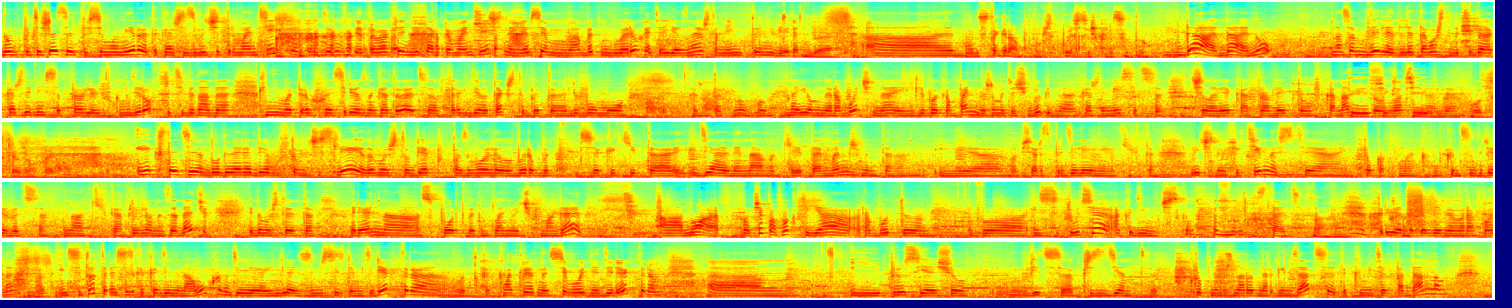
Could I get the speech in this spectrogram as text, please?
Ну, путешествовать по всему миру, это, конечно, звучит романтично. Командировки это вообще не так романтично. Я всем об этом говорю, хотя я знаю, что мне никто не верит. Да. А... В Инстаграм, потому что постишь красоту. Да, да. Ну, на самом деле, для того, чтобы тебя каждый месяц отправляли в командировки, тебе надо к ним, во-первых, серьезно готовиться, а во-вторых, делать так, чтобы это любому, скажем так, ну, наемный рабочий, да, и любой компании должно быть очень выгодно каждый месяц человека отправлять то в Канаду, Ты то в Австралию. Вот, скажем так. И, кстати, благодаря бегу в том числе, я думаю, что бег позволил выработать какие-то идеальные навыки тайм-менеджмента и э, вообще распределения каких-то личной эффективности и то, как мы как бы концентрироваться на каких-то определенных задачах. Я думаю, что это реально спорт в этом плане очень помогает. А, ну а вообще по факту я работаю в институте академическом, кстати. Ага. Привет, Академия марафона. Институт Российской Академии Наук, где я являюсь заместителем директора, вот конкретно сегодня директором. И плюс я еще вице-президент крупной международной организации, это комитет по данным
